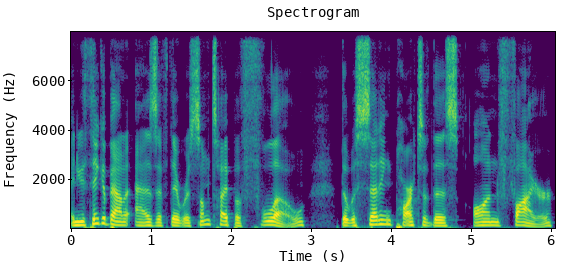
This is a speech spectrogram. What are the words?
and you think about it as if there was some type of flow that was setting parts of this on fire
